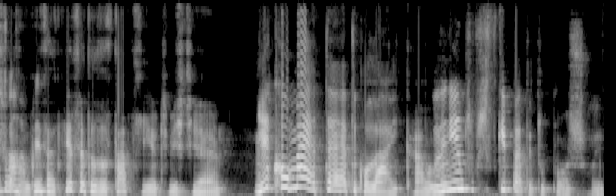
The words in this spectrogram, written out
Trzeba napisać, pierwsze to zostawcie oczywiście nie kometę, tylko lajka. W ogóle nie wiem, czy wszystkie pety tu poszły.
